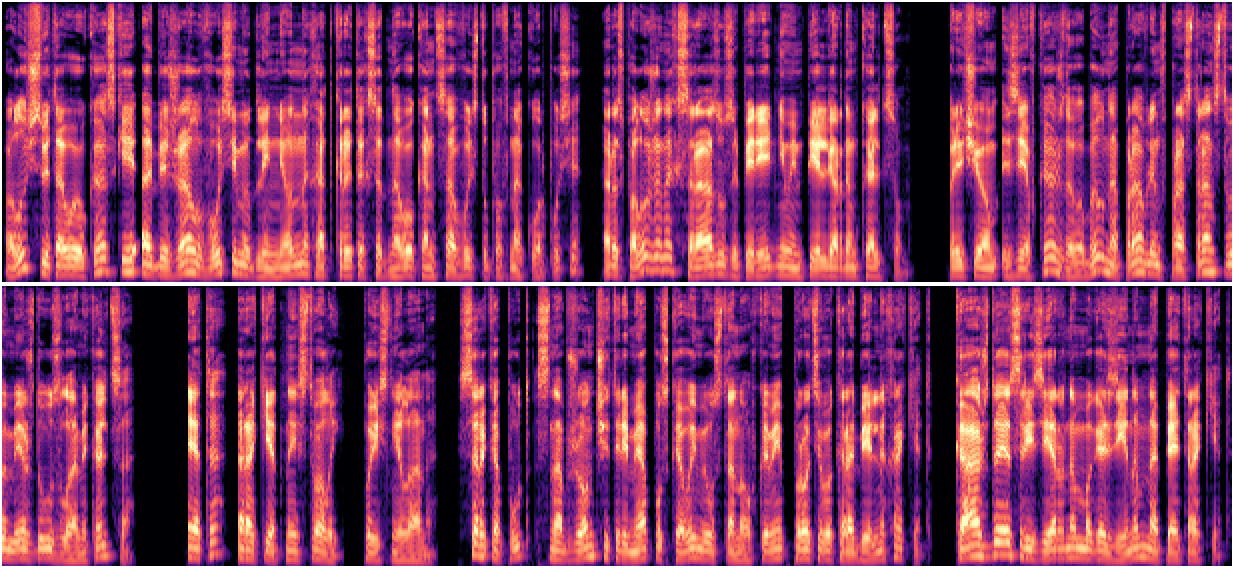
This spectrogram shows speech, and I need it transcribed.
Луч световой указки обежал восемь удлиненных, открытых с одного конца выступов на корпусе, расположенных сразу за передним импеллерным кольцом. Причем зев каждого был направлен в пространство между узлами кольца. «Это ракетные стволы», — пояснила она. Сорокопут снабжен четырьмя пусковыми установками противокорабельных ракет, каждая с резервным магазином на 5 ракет.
